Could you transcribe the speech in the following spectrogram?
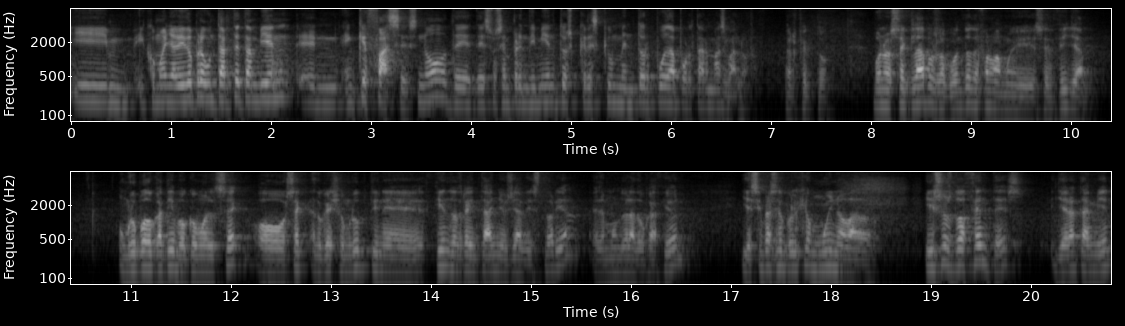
y, como añadido preguntarte también en, qué fases ¿no? de, esos emprendimientos crees que un mentor puede aportar más valor. Perfecto. Bueno, SecLab os lo cuento de forma muy sencilla. Un grupo educativo como el SEC o SEC Education Group tiene 130 años ya de historia en el mundo de la educación y siempre ha sido un colegio muy innovador. Y esos docentes ya eran también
